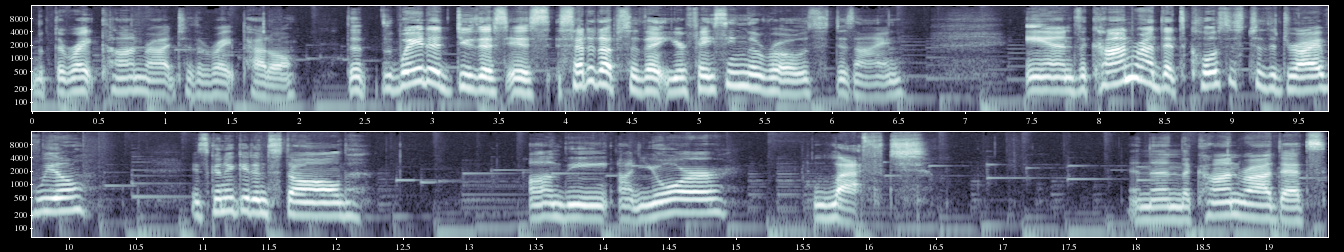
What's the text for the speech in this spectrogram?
with the right con rod to the right pedal. The, the way to do this is set it up so that you're facing the rose design and the con rod that's closest to the drive wheel is going to get installed on the on your left and then the con rod that's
